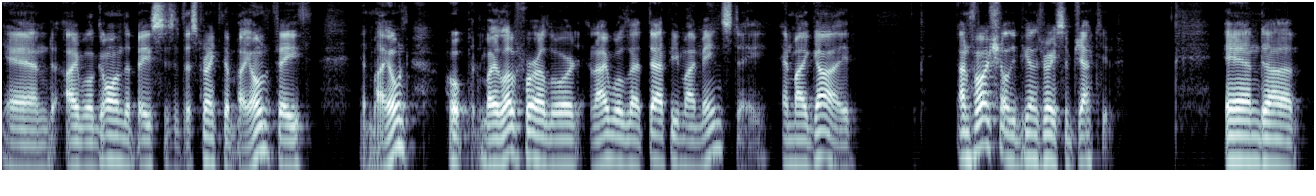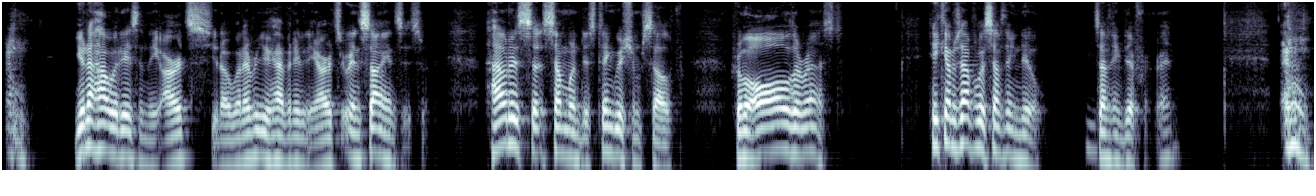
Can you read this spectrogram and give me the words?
and I will go on the basis of the strength of my own faith and my own hope and my love for our Lord, and I will let that be my mainstay and my guide. Unfortunately, becomes very subjective, and uh, you know how it is in the arts, you know, whenever you have any of the arts or in sciences. How does someone distinguish himself from all the rest? He comes up with something new, something different, right?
